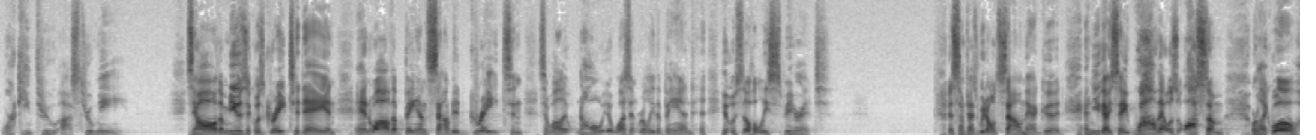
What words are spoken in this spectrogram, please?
working through us, through me. Say, oh, the music was great today, and, and wow, the band sounded great. And say, well, it, no, it wasn't really the band, it was the Holy Spirit. And sometimes we don't sound that good. And you guys say, wow, that was awesome. We're like, whoa,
